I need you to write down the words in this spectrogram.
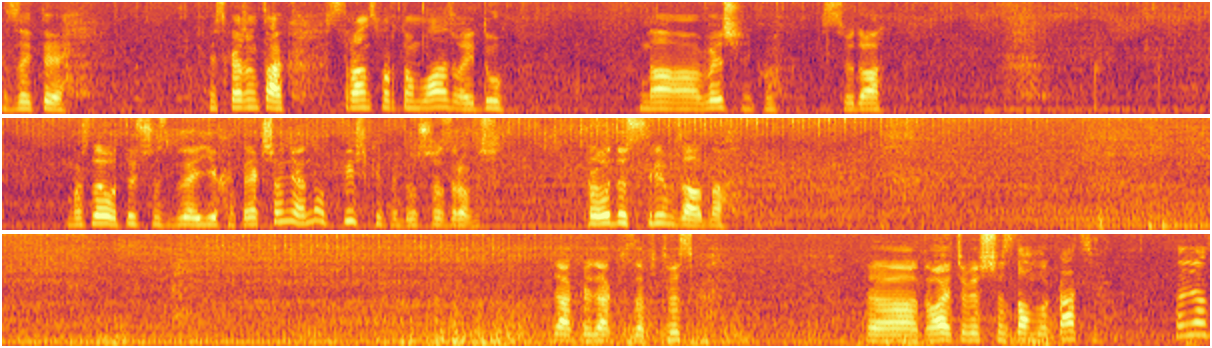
зайти. І скажімо так, з транспортом лажа йду на вишеньку сюди. Можливо, тут щось буде їхати. Якщо ні, ну пішки піду, що зробиш. Проведу стрім заодно. Дякую, дякую за підписку. Е, давай я тобі ще здам локації. Та я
